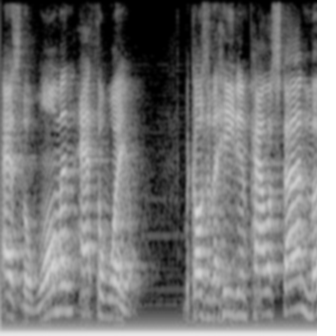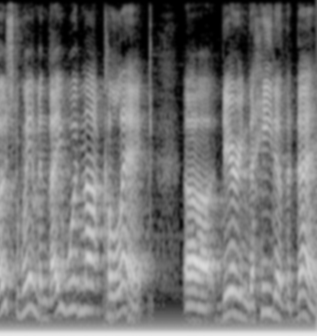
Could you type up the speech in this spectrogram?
as the woman at the well. Because of the heat in Palestine, most women, they would not collect uh, during the heat of the day.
